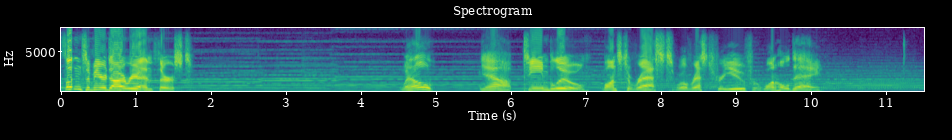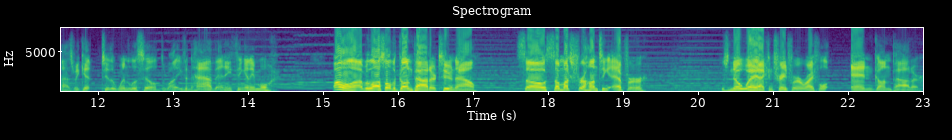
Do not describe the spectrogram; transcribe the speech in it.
sudden severe diarrhea, and thirst. Well, yeah, Team Blue wants to rest. We'll rest for you for one whole day. As we get to the Windlass Hill. Do I even have anything anymore? Oh, we lost all the gunpowder too now. So, so much for hunting ever. There's no way I can trade for a rifle and gunpowder.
